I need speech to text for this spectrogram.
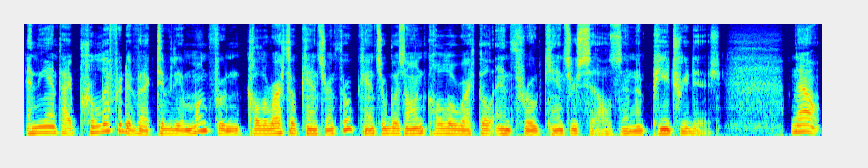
And the anti-proliferative activity of monk fruit in colorectal cancer and throat cancer was on colorectal and throat cancer cells in a petri dish. Now,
